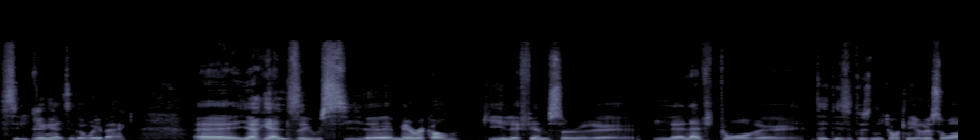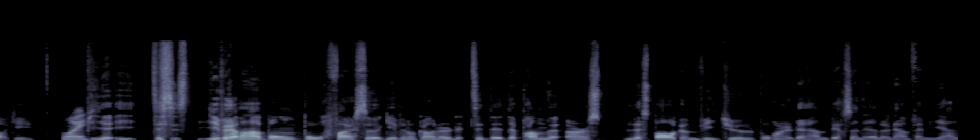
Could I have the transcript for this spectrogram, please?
C'est lui qui a Mhm. réalisé de Wayback. Euh, il a réalisé aussi euh, Miracle, qui est le film sur euh, la, la victoire des, des États-Unis contre les Russes au hockey. Ouais, Puis, il, tu sais, c'est- il est vraiment bon pour faire ça, Gavin O'Connor, de, tu sais, de, de prendre un, le sport comme véhicule pour un drame personnel, un drame familial.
